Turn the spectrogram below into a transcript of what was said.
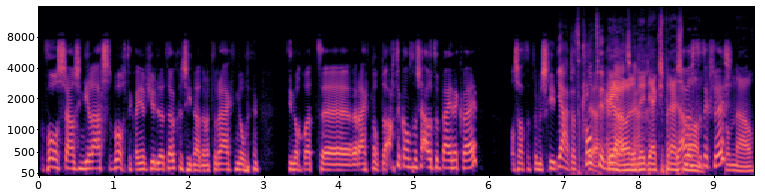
Vervolgens trouwens in die laatste bocht, ik weet niet of jullie dat ook gezien hadden, maar toen raakte hij nog, hij nog, wat, uh, raakte nog de achterkant van zijn auto bijna kwijt. Al zat het er misschien... Ja, dat klopt ja. inderdaad. Ja, dat deed hij expres, ja, was dat expres? Kom nou.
